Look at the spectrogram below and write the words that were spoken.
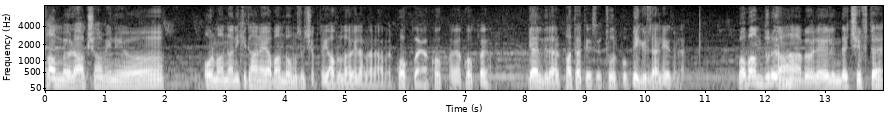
Tam böyle akşam iniyor. Ormandan iki tane yaban domuzu çıktı yavrularıyla beraber. Koklaya, koklaya, koklaya. Geldiler patatesi, turpu bir güzel yediler. Babam duruyor ha böyle elinde çifte.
